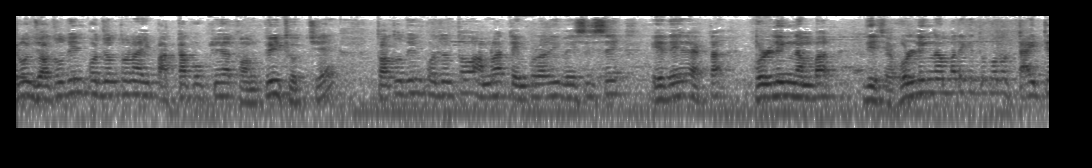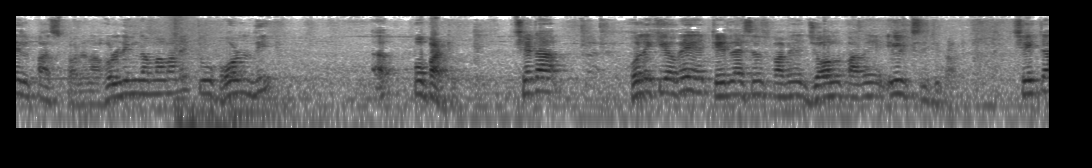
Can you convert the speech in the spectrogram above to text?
এবং যতদিন পর্যন্ত না এই পাট্টা প্রক্রিয়া কমপ্লিট হচ্ছে, ততদিন পর্যন্ত আমরা টেম্পোরারি বেসিসে এদের একটা হোল্ডিং নাম্বার দিয়েছে। হোল্ডিং নাম্বারে কিন্তু কোনো টাইটেল পাস করে না। হোল্ডিং নাম্বার মানে টু হোল্ড দি প্রপার্টি সেটা হলে কি হবে? ট্রেড লাইসেন্স পাবে, জল পাবে ইলেকট্রিসিটি পাবে। সেইটা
